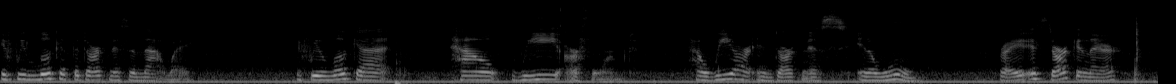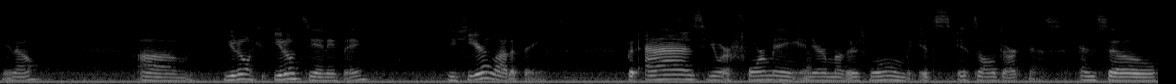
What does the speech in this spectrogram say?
if we look at the darkness in that way, if we look at how we are formed, how we are in darkness in a womb, right? It's dark in there, you know. Um, you don't you don't see anything. You hear a lot of things. But as you are forming in your mother's womb, it's it's all darkness. And so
